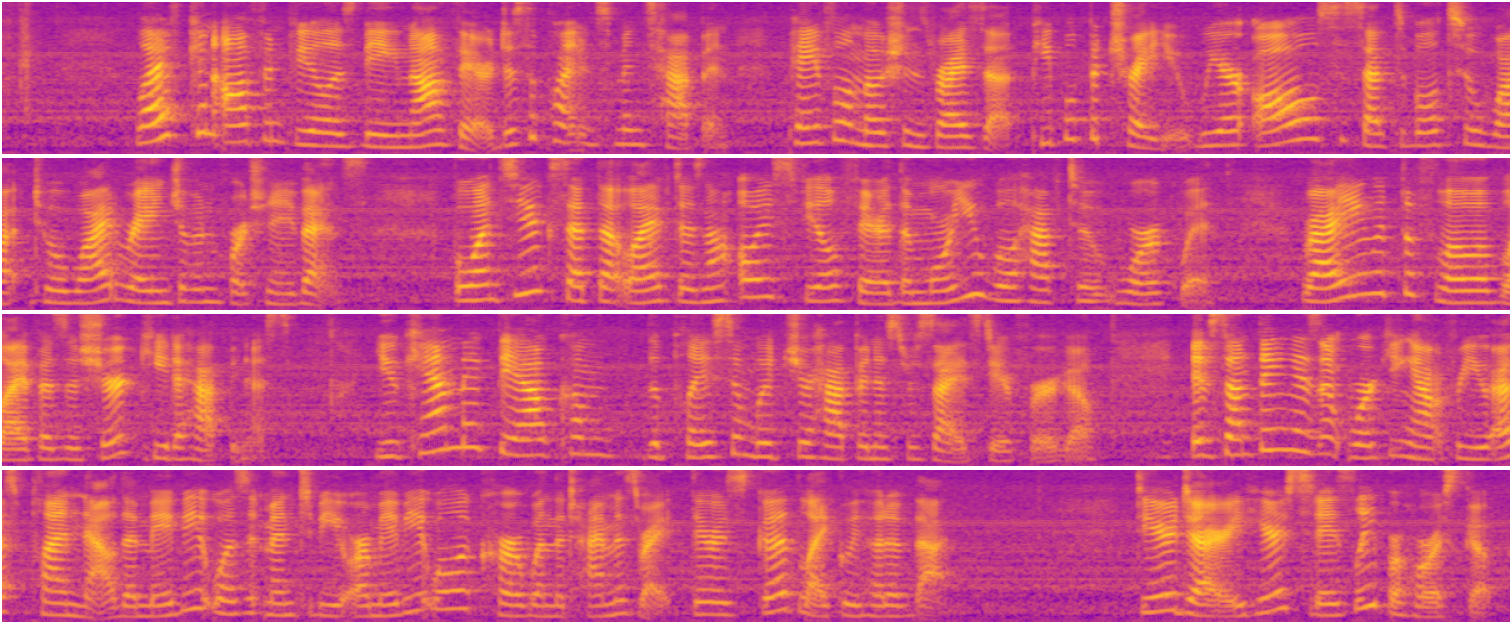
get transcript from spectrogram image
Life can often feel as being not fair. Disappointments happen. Painful emotions rise up. People betray you. We are all susceptible to, what, to a wide range of unfortunate events. But once you accept that life does not always feel fair, the more you will have to work with. Riding with the flow of life is a sure key to happiness. You can make the outcome the place in which your happiness resides, dear Virgo. If something isn't working out for you as planned now, then maybe it wasn't meant to be, or maybe it will occur when the time is right. There is good likelihood of that. Dear Diary, here's today's Libra horoscope.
